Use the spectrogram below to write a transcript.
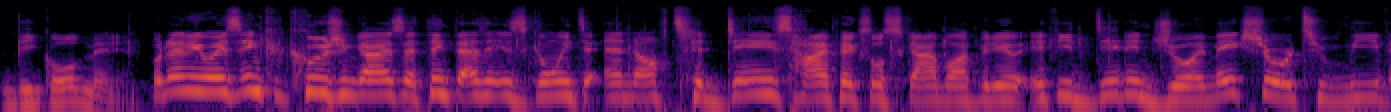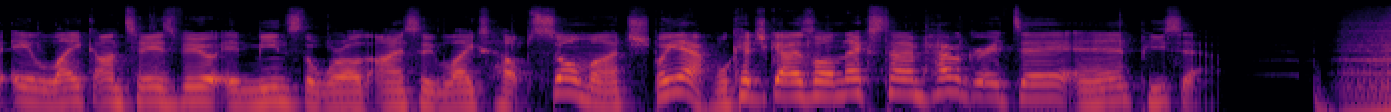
the gold minion. But anyways, in conclusion, guys, I think that is going to end off today's Hypixel Skyblock video. If you did enjoy, make sure to leave a like on today's video. It means the world. Honestly, likes help so much. But yeah, we'll catch you guys all next time. Have a great day and peace out.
